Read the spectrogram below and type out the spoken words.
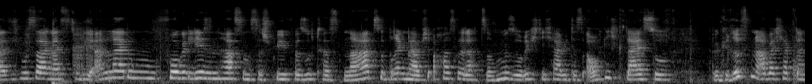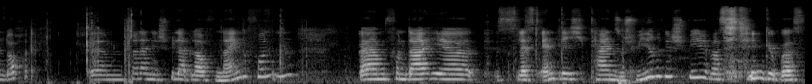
also ich muss sagen, als du die Anleitung vorgelesen hast und uns das Spiel versucht hast nahe zu bringen, da habe ich auch erst gedacht, so, hm, so richtig habe ich das auch nicht gleich so begriffen, aber ich habe dann doch ähm, schnell an den Spielablauf hineingefunden. Ähm, von daher ist es letztendlich kein so schwieriges Spiel, was ich denke, was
